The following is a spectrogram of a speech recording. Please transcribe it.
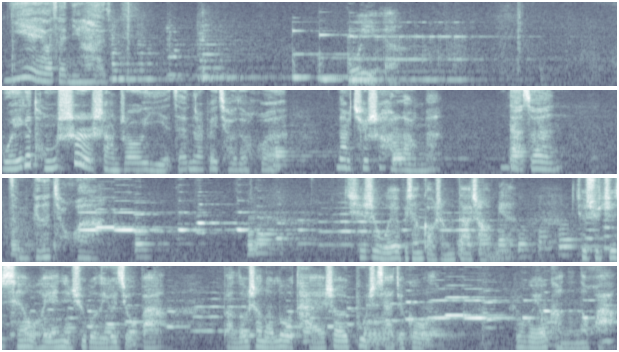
你也要在宁海？我也。我一个同事上周也在那儿被求的婚，那儿确实很浪漫。你打算怎么跟他求婚啊？其实我也不想搞什么大场面，就去之前我和严谨去过的一个酒吧，把楼上的露台稍微布置下就够了。如果有可能的话，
